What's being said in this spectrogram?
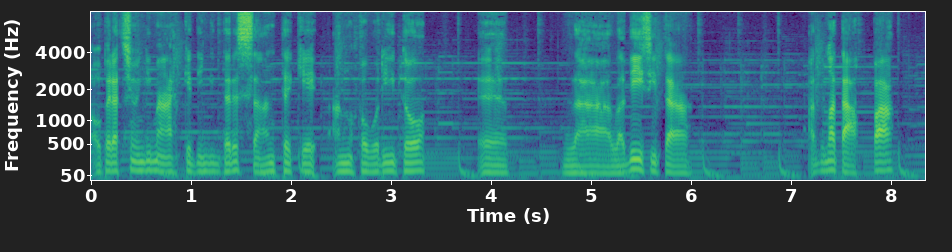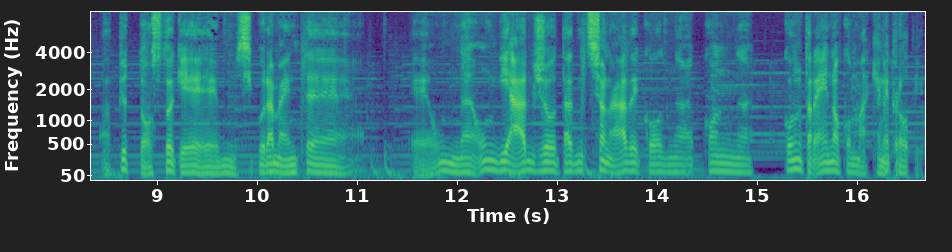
operazioni di marketing interessanti che hanno favorito eh, la, la, visita ad una tappa eh, piuttosto che mm, sicuramente eh, un, un, viaggio tradizionale con, con, con treno, con macchine proprie.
